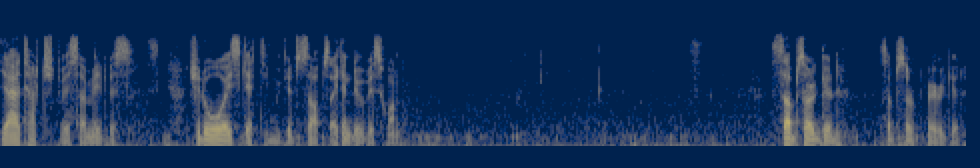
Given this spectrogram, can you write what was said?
Yeah I touched this, I made this. Should always get good subs, I can do this one. Subs are good. Subs are very good.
